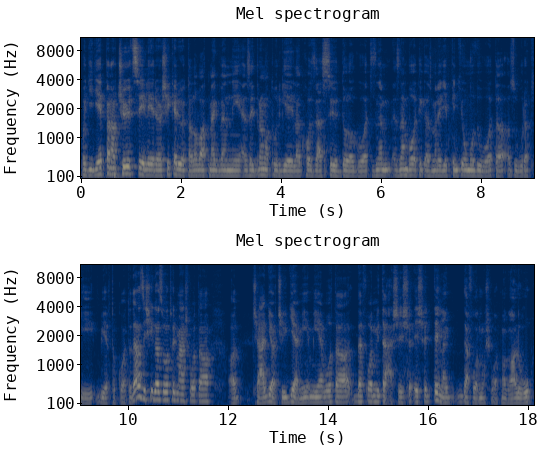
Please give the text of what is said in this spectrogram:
hogy így éppen a csőd széléről sikerült a lovat megvenni, ez egy dramaturgiailag hozzászőtt dolog volt. Ez nem, ez nem volt igaz, mert egyébként jó modú volt a- az úr, aki birtokolta. De az is igaz volt, hogy más volt a, a csádja, a csüdje, mi, milyen volt a deformitás, és, és hogy tényleg deformos volt maga a ló.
